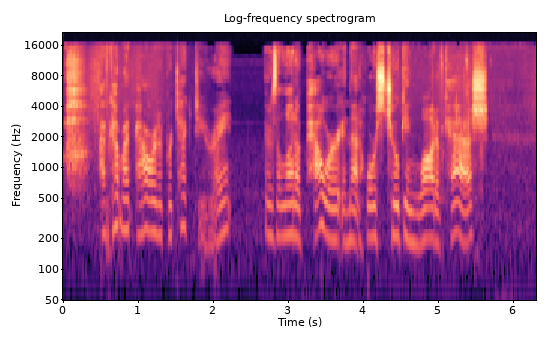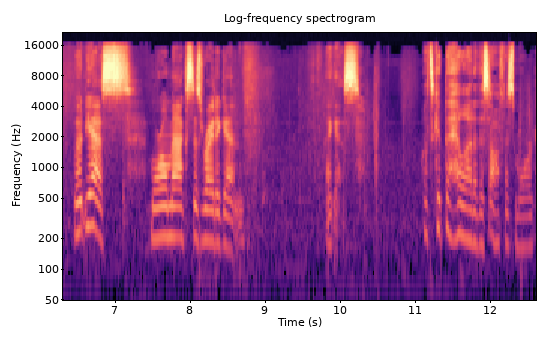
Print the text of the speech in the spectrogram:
I've got my power to protect you, right? There's a lot of power in that horse choking wad of cash. But yes, Moral Max is right again. I guess. Let's get the hell out of this office morgue.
